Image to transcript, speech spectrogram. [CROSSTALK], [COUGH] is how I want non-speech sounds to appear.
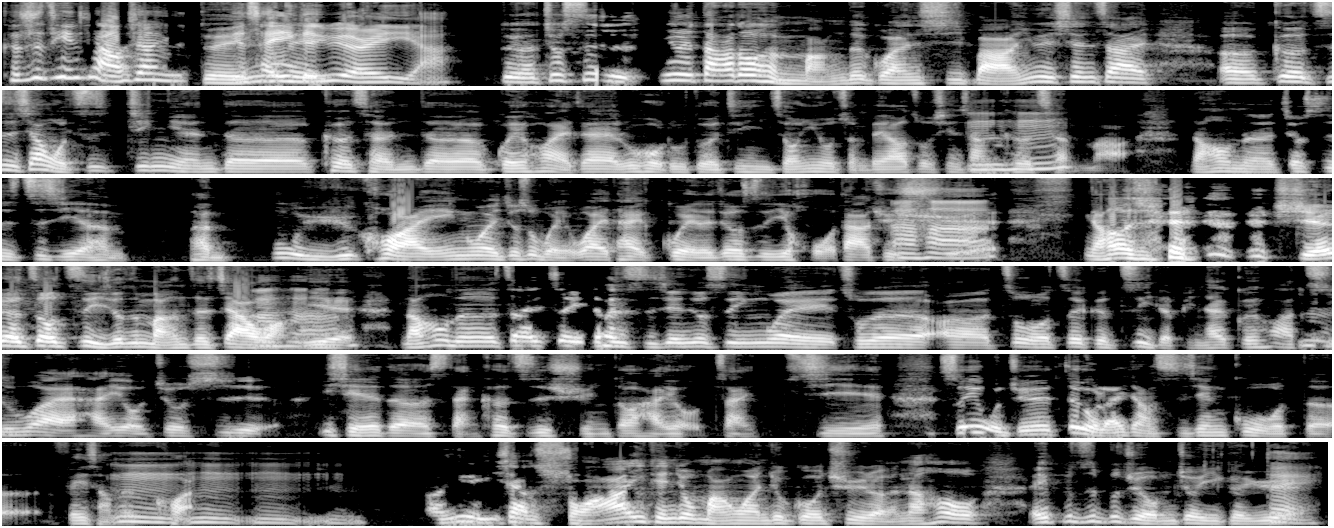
可是听起来好像也才一个月而已啊。对啊，就是因为大家都很忙的关系吧。因为现在呃各自像我自今年的课程的规划也在如火如荼的进行中，因为我准备要做线上课程嘛。然后呢，就是自己也很很不愉快，因为就是委外太贵了，就自己火大去学然后学 [LAUGHS] 学了之后自己就是忙着架网页嗯然后呢，在这一段时间，就是因为除了呃做这个自己的平台规划嗯之外，还有就是一些的散客咨询都还有在接，所以我觉得对我来讲，时间过得非常的快。嗯嗯嗯。嗯，啊，因为一下子唰一天就忙完就过去了，然后哎不知不觉我们就一个月，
